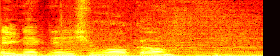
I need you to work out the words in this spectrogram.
Hey, Neck Nation, welcome.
